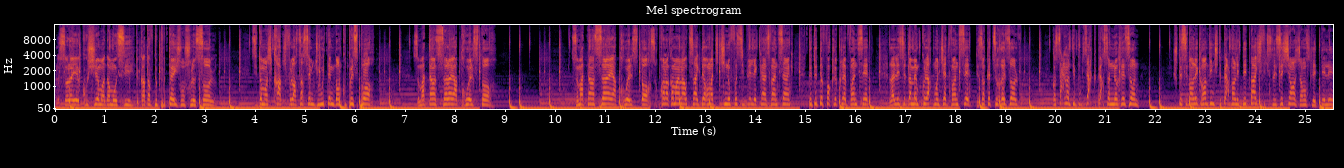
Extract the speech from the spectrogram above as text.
Le soleil est couché, madame aussi. Des cadavres de bouteilles jonchent le sol. Si demain je craque, je fous l'assassin du wu dans le coupé sport. Ce matin, un soleil a troué le store. Ce matin, un a troué le store. Surprenant comme un outsider, on m'a dit Chino, faut cibler les 15-25. De deux, fuck le club 27. Là, les yeux de la même couleur que mon jet 27. Des enquêtes se résolvent. Concernant des boucs que personne ne raisonne. Je te suis dans les grandes lignes, je te perds dans les détails. Je fixe les échanges, j'annonce les délais.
